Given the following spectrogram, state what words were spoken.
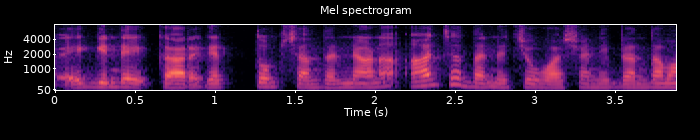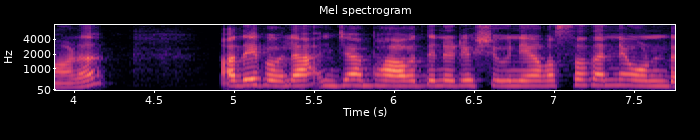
എഗ്ഗിന്റെ കാരകത്വം ചന്ദ്രനാണ്. ആ ചന്ദ്രന് ചൊവ്വാശനി ബന്ധമാണ്. അതേപോലെ അഞ്ചാം ഭാവത്തിനൊരു ശൂന്യാവസ്ഥ തന്നെ ഉണ്ട്.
